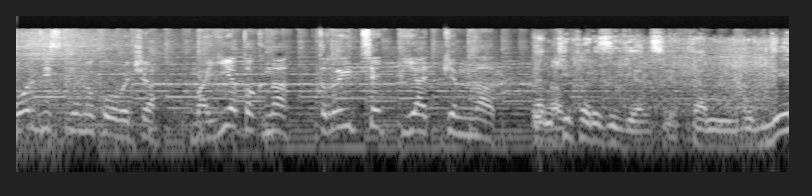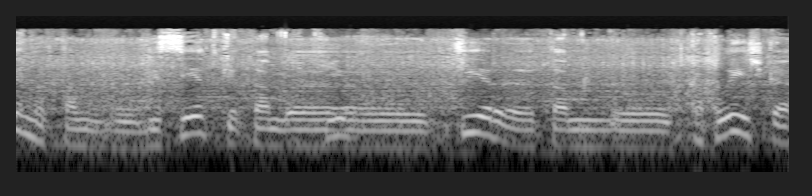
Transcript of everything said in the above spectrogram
Гордість Януковича маєток на 35 кімнат. Там типа резиденции. Там будинок, там э, беседки, там э, тір, э, там э, капличка, э,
